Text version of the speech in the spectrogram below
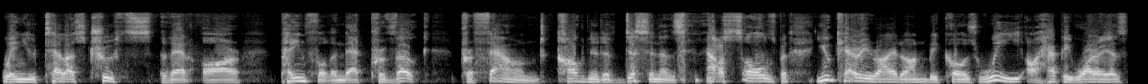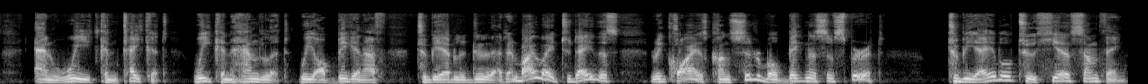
when you tell us truths that are painful and that provoke profound cognitive dissonance in our souls, but you carry right on because we are happy warriors and we can take it. We can handle it. We are big enough to be able to do that. And by the way, today this requires considerable bigness of spirit to be able to hear something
